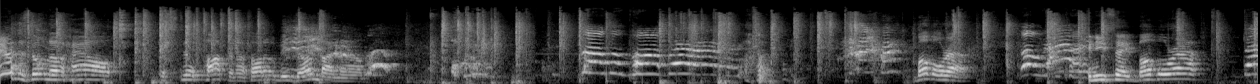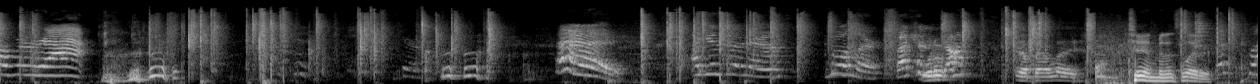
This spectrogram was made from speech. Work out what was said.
I just don't know how it's still popping. I thought it would be done by now. Bubble popper! Bubble wrap. Bubble wrap! Can you say bubble wrap? Bubble wrap! Hey! I can do dance. Roller. I can What a- jump. Yeah, ballet. Ten minutes later. That's fun,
